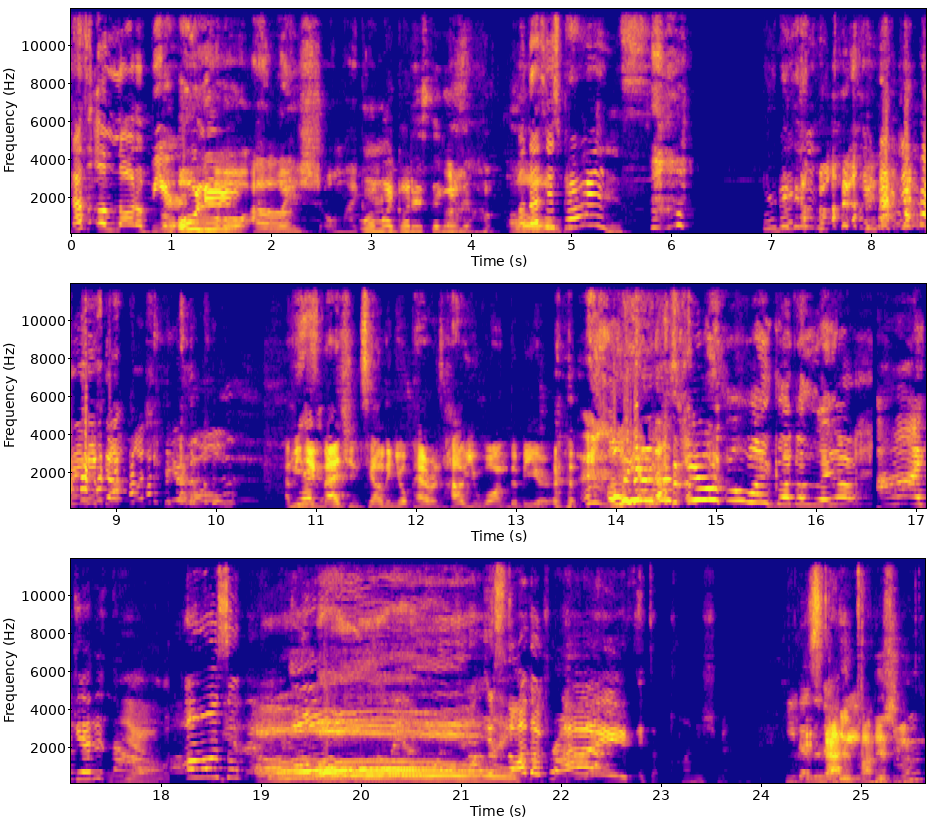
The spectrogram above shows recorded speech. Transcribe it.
That's a lot of beer. Oh, Holy- Oh, I Oh. wish. Oh my god. Oh my god, he's taking it. Well, that's his Oh. parents. Imagine, imagine bringing that much beer home. I mean, Yes. imagine telling your parents how you won the beer. Oh yeah, that's true. Oh my god, that's like. Ah, I get it now. Yeah. Oh, so Oh. it's not a prize. It's a punishment. He doesn't Is that a punishment?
